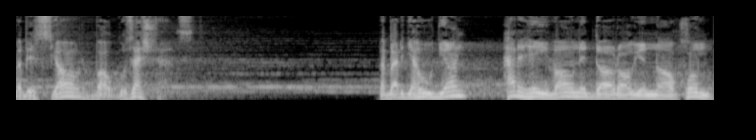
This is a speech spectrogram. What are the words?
و بسیار باگذشت است. و بر یهودیان هر حیوان دارای ناخن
